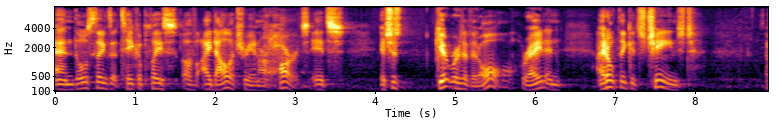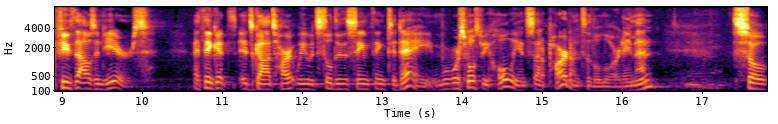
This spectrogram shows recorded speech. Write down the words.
and those things that take a place of idolatry in our hearts. It's, it's just get rid of it all, right? And I don't think it's changed a few thousand years. I think it's, it's God's heart. We would still do the same thing today. We're supposed to be holy and set apart unto the Lord. Amen? So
